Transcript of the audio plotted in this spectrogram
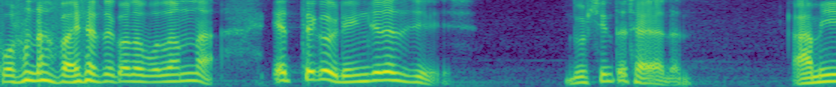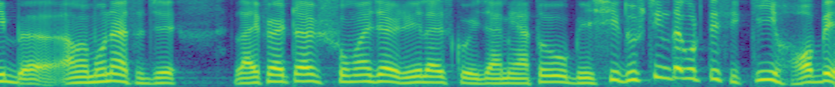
করোনা ভাইরাসের কথা বললাম না, এর থেকেও ডেঞ্জারাস জিনিস। দুশ্চিন্তা ছাইরা দেন। আমি আমার মনে আছে যে লাইফে একটা সময় যায় রিয়েলাইজ করি যে, আমি এত বেশি দুশ্চিন্তা করতেছি, কি হবে?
